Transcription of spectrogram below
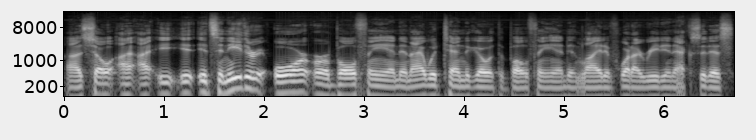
uh, so I, I, it, it's an either or or a both and. And I would tend to go with the both and in light of what I read in Exodus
